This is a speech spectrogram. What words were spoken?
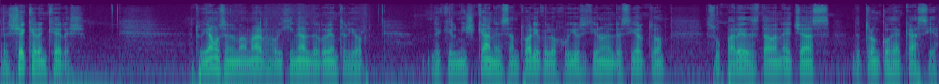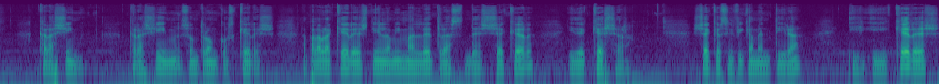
el Sheker en Keresh. Estudiamos en el Mamar original del Rebe anterior de que el Mishkan, el santuario que los judíos hicieron en el desierto, sus paredes estaban hechas de troncos de acacia, karashim. Karashim son troncos, keresh. La palabra keresh tiene las mismas letras de sheker y de kesher. Sheker significa mentira y, y keresh,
